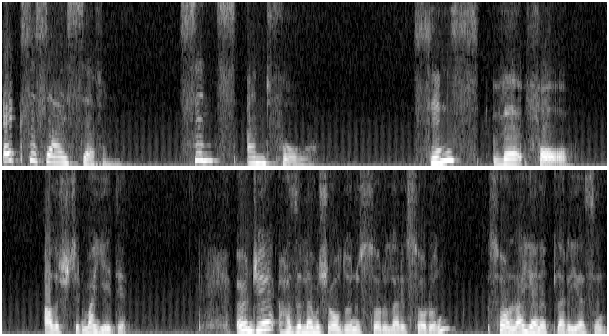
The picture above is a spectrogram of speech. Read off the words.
Exercise 7. Since and for. Since ve for. Alıştırma 7. Önce hazırlamış olduğunuz soruları sorun, sonra yanıtları yazın.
